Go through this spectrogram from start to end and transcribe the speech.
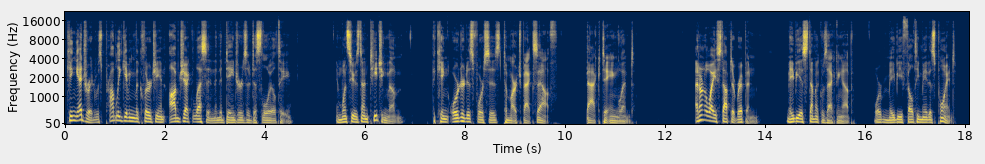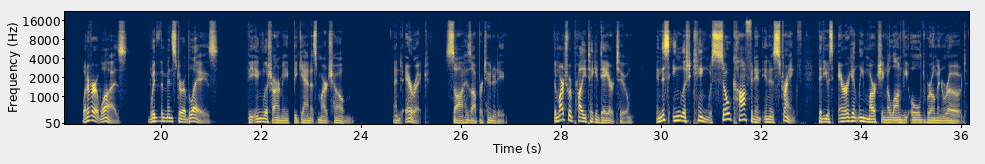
King Edred was probably giving the clergy an object lesson in the dangers of disloyalty. And once he was done teaching them, the king ordered his forces to march back south, back to England. I don't know why he stopped at Ripon. Maybe his stomach was acting up, or maybe he felt he made his point. Whatever it was, with the minster ablaze, the English army began its march home. And Eric saw his opportunity. The march would probably take a day or two, and this English king was so confident in his strength that he was arrogantly marching along the old Roman road.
